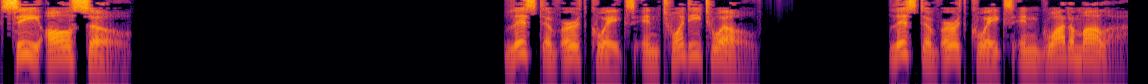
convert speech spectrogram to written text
See also List of earthquakes in 2012 List of earthquakes in Guatemala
